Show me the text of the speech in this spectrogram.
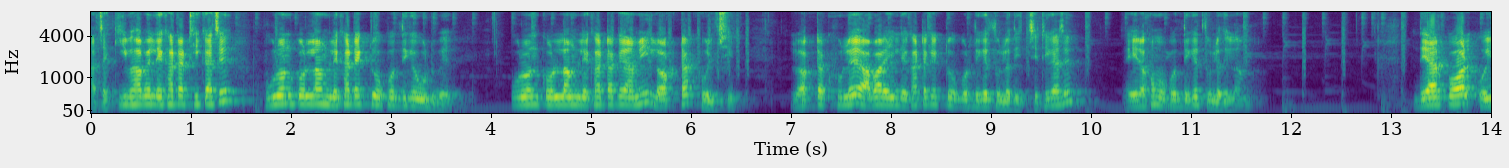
আচ্ছা কীভাবে লেখাটা ঠিক আছে? পূরণ করলাম, লেখাটা একটু ওপর দিকে উঠবে। পূরণ করলাম, লেখাটাকে আমি লকটা খুলছি। লকটা খুলে আবার এই লেখাটাকে একটু ওপর দিকে তুলে দিচ্ছি, ঠিক আছে? এই রকম ওপর দিকে তুলে দিলাম। দেওয়ার পর ওই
